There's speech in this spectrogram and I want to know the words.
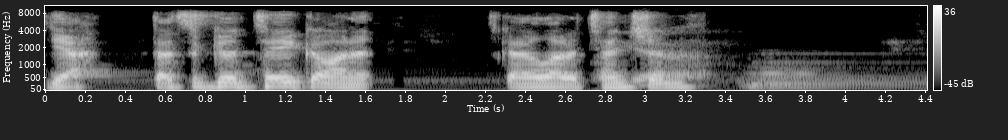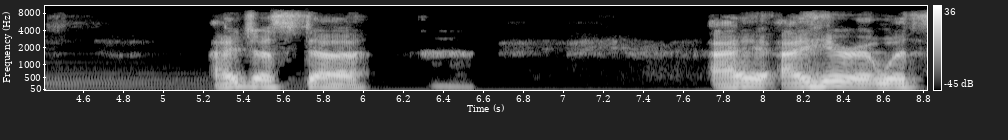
Yeah, that's a good take on it. It's got a lot of tension. Yeah. I just uh I I hear it with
